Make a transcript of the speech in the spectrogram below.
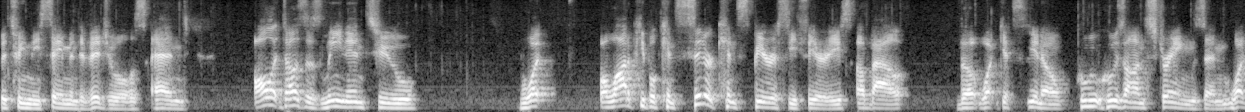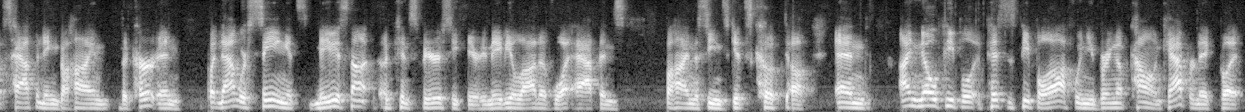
between these same individuals. And all it does is lean into what a lot of people consider conspiracy theories about the what gets you know who who's on strings and what's happening behind the curtain but now we're seeing it's maybe it's not a conspiracy theory. Maybe a lot of what happens behind the scenes gets cooked up. And i know people it pisses people off when you bring up colin kaepernick but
